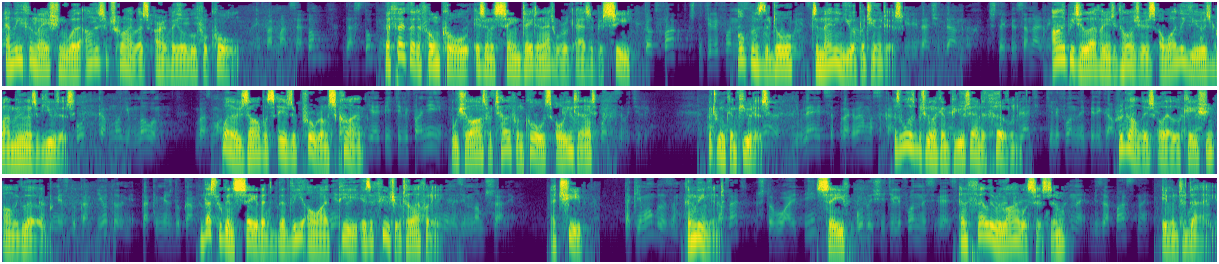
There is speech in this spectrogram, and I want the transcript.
and the information whether other subscribers are available for call. The fact that a phone call is in the same data network as a PC opens the door to many new opportunities. IP telephony technologies are widely used by millions of users. One of the examples is the program Skype, which allows for telephone calls or internet between computers, as well as between a computer and a phone, regardless of their location on the globe. And thus we can say that the VoIP is a future telephony, a cheap, convenient, safe, and fairly reliable system even today.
